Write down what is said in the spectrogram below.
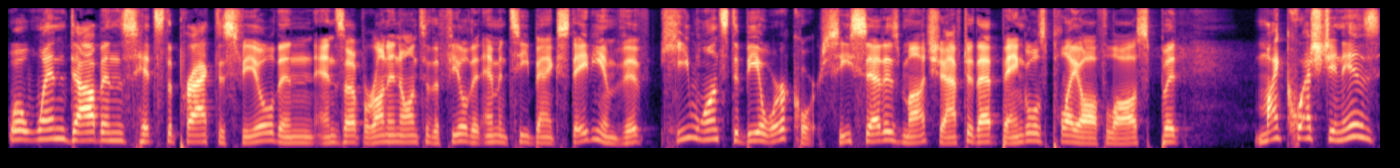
Well, when Dobbins hits the practice field and ends up running onto the field at M&T Bank Stadium, Viv, he wants to be a workhorse. He said as much after that Bengals playoff loss, but my question is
